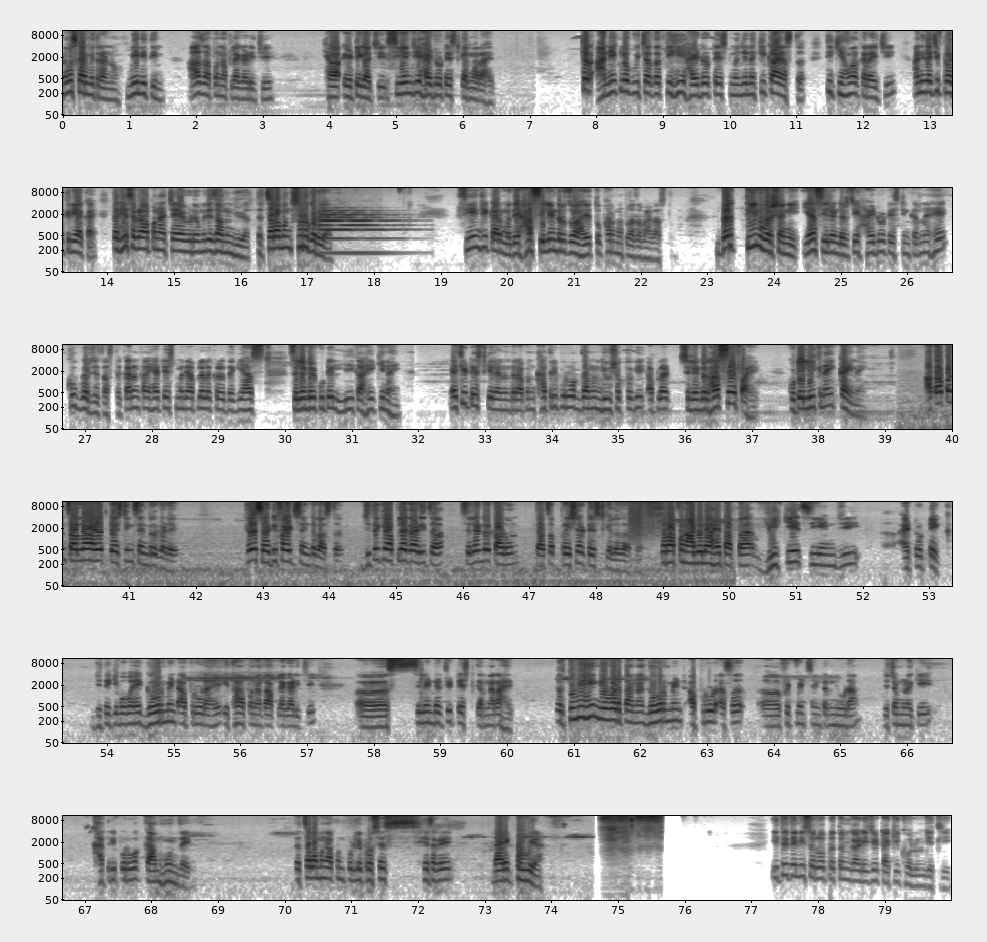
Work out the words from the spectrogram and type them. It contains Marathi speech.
नमस्कार मित्रांनो मी नितीन. आज आपण आपल्या गाडीची ह्या एटिगाची C N G hydro test करणार आहेत. तर अनेक लोक विचारतात की ही हायड्रो टेस्ट म्हणजे नक्की काय असतं? ती केव्हा करायची आणि त्याची प्रक्रिया काय? तर हे सगळं आपण आजच्या या व्हिडिओमध्ये जाणून घेऊयात. तर चला मग सुरू करूयात. सी एन जी कारमध्ये हा सिलेंडर जो आहे तो फार महत्त्वाचा भाग असतो. दर तीन वर्षांनी या सिलेंडरची हायड्रो टेस्टिंग करणं हे खूप गरजेचं असतं. कारण का ह्या टेस्टमध्ये आपल्याला कळतं की हा सिलेंडर कुठे लीक आहे की नाही. याची टेस्ट केल्यानंतर आपण खात्रीपूर्वक जाणून घेऊ शकतो की आपला सिलेंडर हा सेफ आहे. कुठे लीक नाही काही नाही. आता आपण चाललो आहे टेस्टिंग सेंटरकडे. हे सर्टिफाईड सेंटर असतं जिथे की आपल्या गाडीचा सिलेंडर काढून त्याचं प्रेशर टेस्ट केलं जातं. तर आपण आलेलो आहेत आता V K C N G Autotech जिथे की बाबा हे गव्हर्नमेंट अप्रूव्ड आहे इथं आपण आता आपल्या गाडीची सिलेंडरची टेस्ट करणार आहेत. तर तुम्हीही निवडताना गव्हर्नमेंट अप्रूव्ड असं फिटमेंट सेंटर निवडा ज्याच्यामुळे की खात्रीपूर्वक काम होऊन जाईल. तर चला मग आपण पुढली प्रोसेस हे सगळे डायरेक्ट पाहूया. इथे त्यांनी सर्वप्रथम गाडीची टाकी खोलून घेतली.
